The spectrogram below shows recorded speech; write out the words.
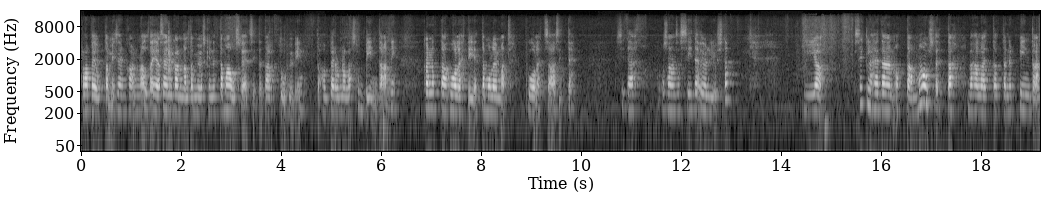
rapeuttamisen kannalta ja sen kannalta myöskin, että mausteet sitten tarttuu hyvin tuohon perunalastun pintaan, niin kannattaa huolehtia, että molemmat puolet saa sitten sitä osansa siitä öljystä. Ja sitten lähdetään ottaa maustetta, vähän laittaa tänne pintaan.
